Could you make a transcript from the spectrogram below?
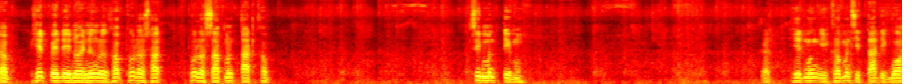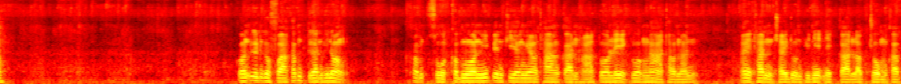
กับเฮ็ดไปได้หน่อยนึงเลยครับ โทรศัพท์โทรศัพท์มันตัดครับ ซิมมันเต็ม ก็ เฮ็ดมึงอีกครับมันสิตัดอีกบ่ก่อนอื่นก็ฝากคำเตือนพี่น้องคำสูตรคำนวณนี้เป็นเพียงแนวทางการหาตัวเลขล่วงหน้าเท่านั้น ให้ท่านใช้ดุลพินิจในการรับชมครับ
